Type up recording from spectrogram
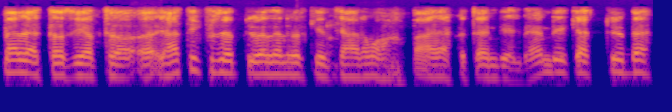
mellette azért a játékvezető ellenőrként járom a pályákat NB1-be, NB2-be.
